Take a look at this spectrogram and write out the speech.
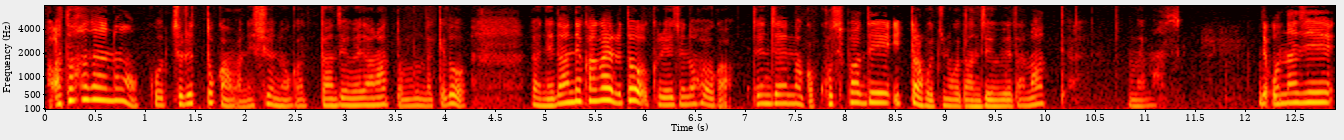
後肌のこうつるっと感はねシューの方が断然上だなって思うんだけどだから値段で考えるとクレイジュの方が全然なんかコスパで言ったらこっちの方が断然上だなって思います。で同じ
